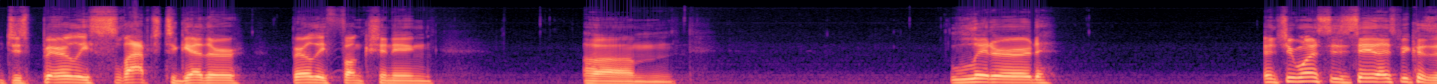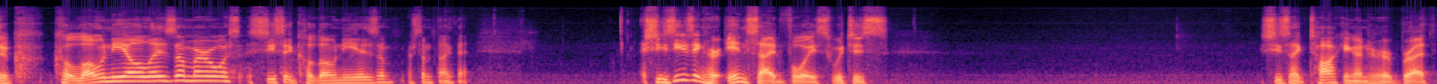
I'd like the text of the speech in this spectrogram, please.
just barely slapped together, barely functioning, um, littered. And she wants to say that's because of colonialism, or what? She said colonialism or something like that. She's using her inside voice, which is she's like talking under her breath.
